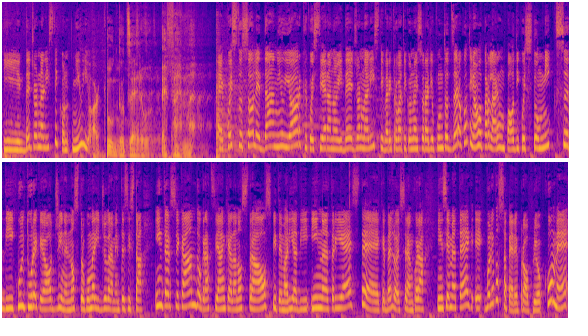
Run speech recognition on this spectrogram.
i The Giornalisti con New York. Punto zero. FM. E questo sole da New York, questi erano i dei giornalisti, ben ritrovati con noi su Radio.0. Continuiamo a parlare un po' di questo mix di culture che oggi nel nostro pomeriggio veramente si sta intersecando, grazie anche alla nostra ospite Maria di In Trieste. Che bello essere ancora insieme a te e volevo sapere proprio com'è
